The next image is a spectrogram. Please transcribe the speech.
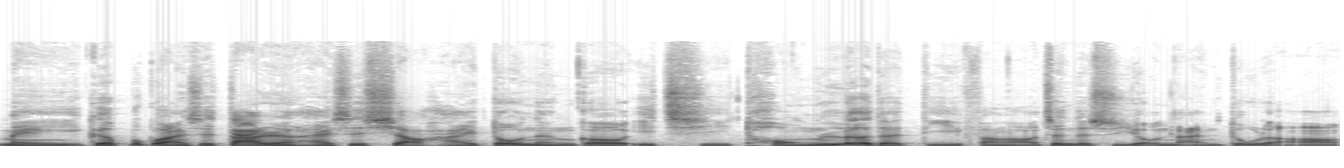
每一个不管是大人还是小孩都能够一起同乐的地方啊，真的是有难度了啊。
